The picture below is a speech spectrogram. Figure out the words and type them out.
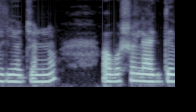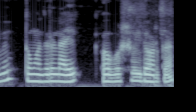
ভিডিওর জন্য। অবশ্যই লাইক দেবে। তোমাদের লাইক অবশ্যই দরকার।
